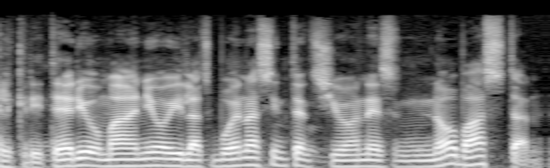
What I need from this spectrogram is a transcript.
El criterio humano y las buenas intenciones no bastan.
